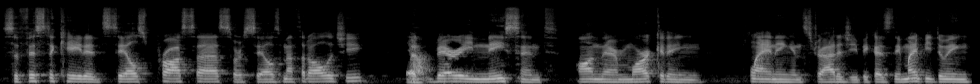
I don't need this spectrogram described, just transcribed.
sophisticated sales process or sales methodology yeah. but very nascent on their marketing planning and strategy because they might be doing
